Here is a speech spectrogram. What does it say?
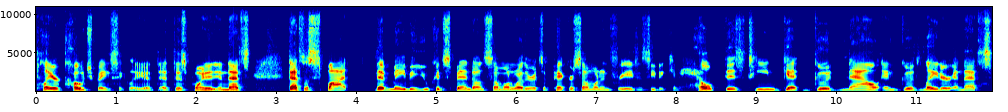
player coach basically at, at this. And that's that's a spot that maybe you could spend on someone, whether it's a pick or someone in free agency that can help this team get good now and good later. And that's,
